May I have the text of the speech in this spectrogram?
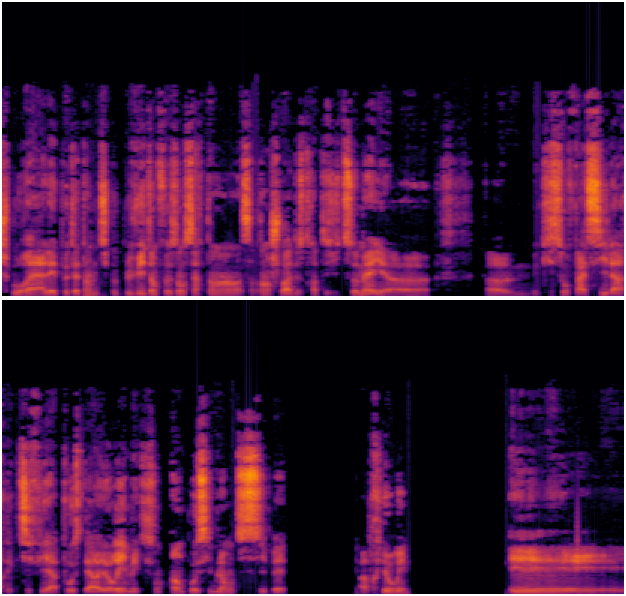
je pourrais aller peut-être un petit peu plus vite en faisant certains certains choix de stratégie de sommeil euh, euh, qui sont faciles à rectifier a posteriori, mais qui sont impossibles à anticiper a priori. Et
